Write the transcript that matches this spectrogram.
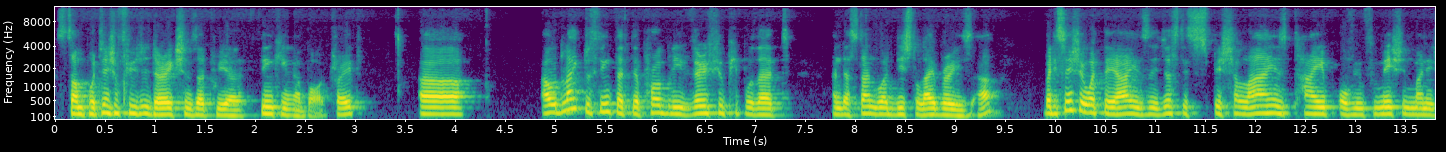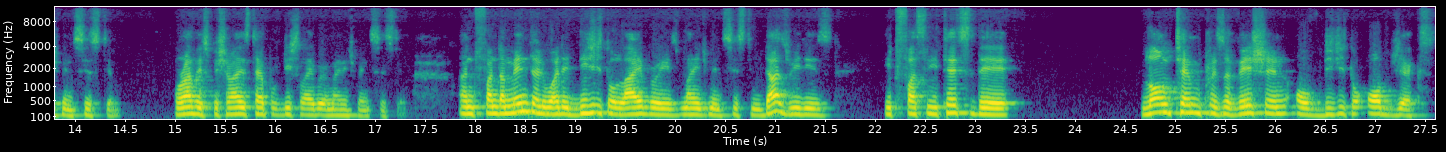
some potential future directions that we are thinking about, right? Uh, I would like to think that there are probably very few people that understand what digital libraries are. But essentially what they are is they're just a specialized type of information management system, or rather a specialized type of digital library management system. And fundamentally what a digital libraries management system does really is it facilitates the long-term preservation of digital objects,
